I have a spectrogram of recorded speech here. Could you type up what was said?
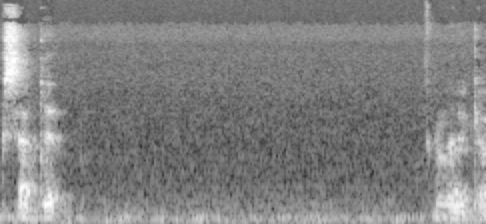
accept it, and let it go.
